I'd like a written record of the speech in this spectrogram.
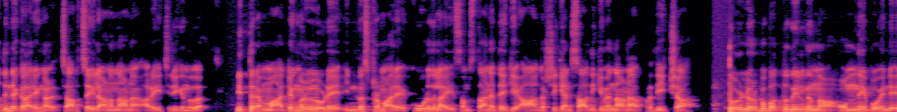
അതിന്റെ കാര്യങ്ങൾ ചർച്ചയിലാണെന്നാണ് അറിയിച്ചിരിക്കുന്നത്. ഇത്തരം മാറ്റങ്ങളിലൂടെ ഇൻവെസ്റ്റർമാരെ കൂടുതലായി സംസ്ഥാനത്തേക്ക് ആകർഷിക്കാൻ സാധിക്കുമെന്നാണ് പ്രതീക്ഷ. തൊഴിലുറപ്പ് പദ്ധതിയിൽ നിന്ന് ഒന്നേ പോയിന്റ്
